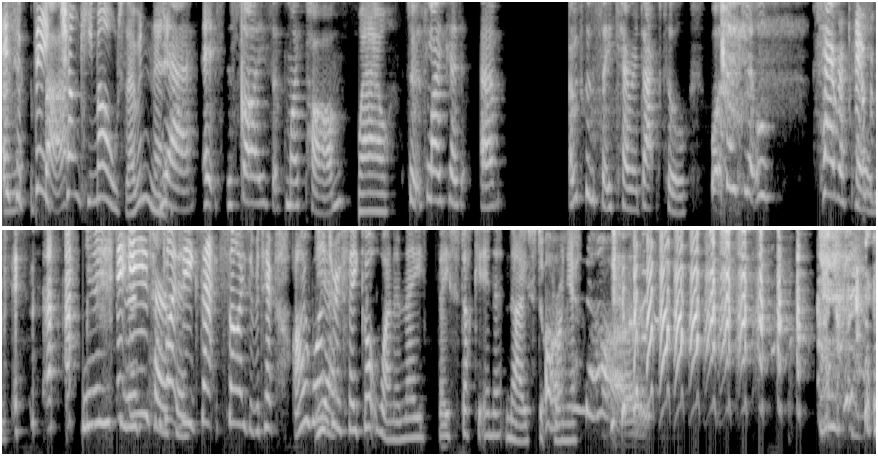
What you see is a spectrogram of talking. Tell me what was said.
it's Um, a big but- chunky mold, though, isn't it? Yeah, it's the size of my palm. Wow. So it's like a, um, I was going to say pterodactyl. What are those little terrapin? You know, you It is like the exact size of a terror. I wonder Yeah. if they got one and they they stuck it in a. No, stop, Oh, Bronya. no.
